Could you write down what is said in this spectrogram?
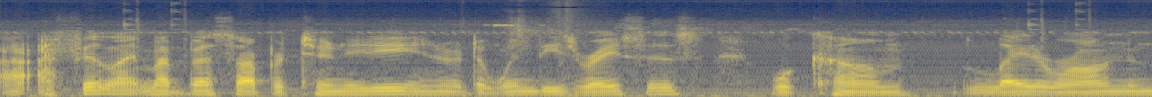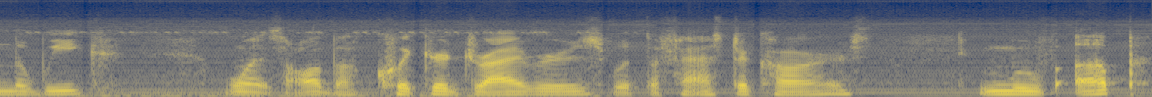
I, feel like my best opportunity in order to win these races will come later on in the week once all the quicker drivers with the faster cars move up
